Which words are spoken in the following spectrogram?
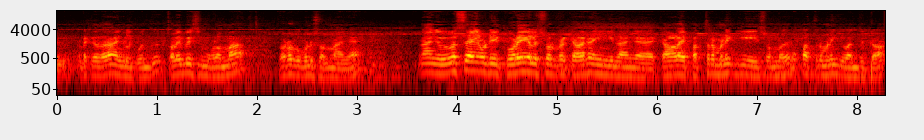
நடக்கிறதா எங்களுக்கு வந்து தொலைபேசி மூலமாக தொடர்பு கொண்டு சொன்னாங்க. நாங்கள் விவசாயிகளுடைய குறைகளை சொல்கிறதுக்காக இங்கே நாங்கள் காலை பத்தரை மணிக்கு சொன்னது பத்தரை மணிக்கு வந்துட்டோம்.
